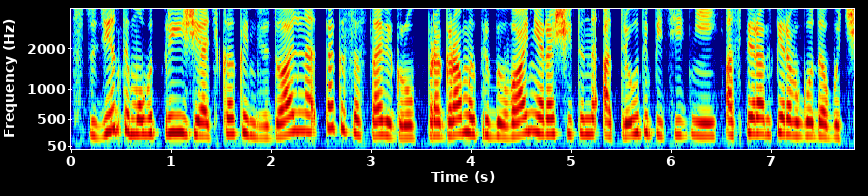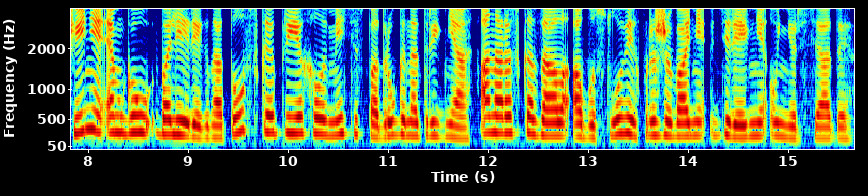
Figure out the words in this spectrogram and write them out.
Студенты могут приезжать как индивидуально, так и в составе групп. Программы пребывания рассчитаны от 3 до 5 дней. Аспирант первого года обучения МГУ Валерия Гнатовская приехала вместе с подругой на три дня. Она рассказала об условиях проживания в деревне Универсиады.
